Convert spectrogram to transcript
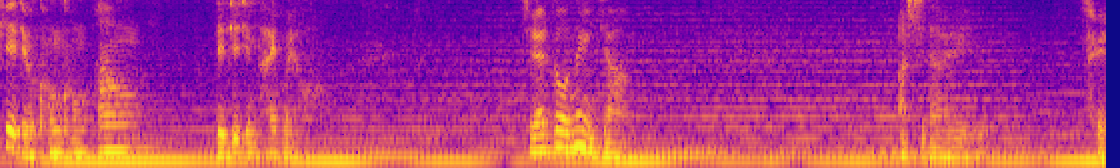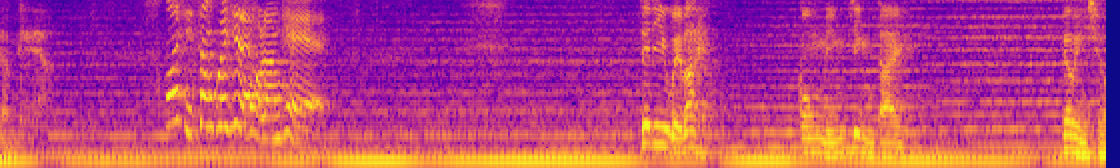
记着空空翁日子真歹过哦，是来做内将，还是来催人客啊？我是送鬼子来给人客的。这里未歹，光明正大，表面上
